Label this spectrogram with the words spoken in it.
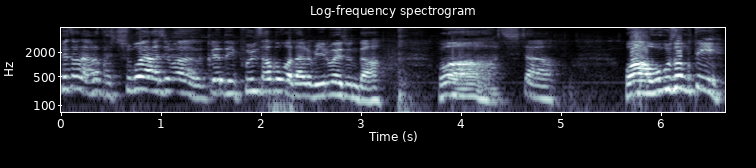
회사 나가서 다시 죽어야 하지만 그래도 이 불사보가 나를 위로해준다. 와 진짜. 와 오성띠.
